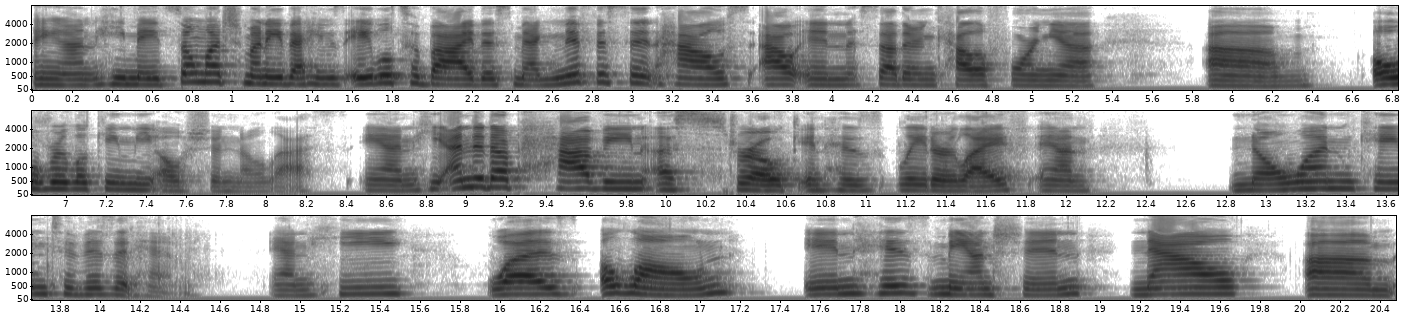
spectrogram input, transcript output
and he made so much money that he was able to buy this magnificent house out in Southern California, um, overlooking the ocean, no less. And he ended up having a stroke in his later life, and no one came to visit him. And he was alone in his mansion, now um,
